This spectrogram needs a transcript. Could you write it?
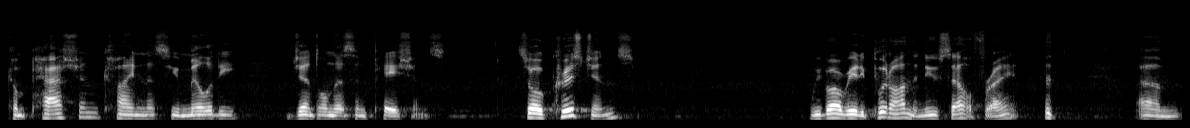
compassion, kindness, humility, gentleness, and patience. So, Christians, we've already put on the new self, right? um,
